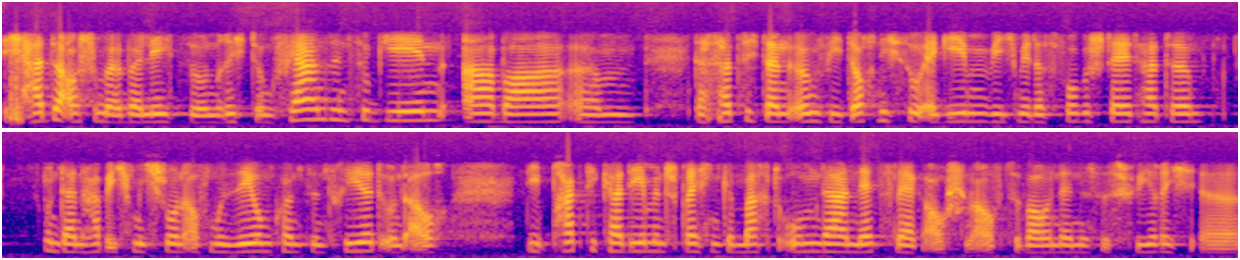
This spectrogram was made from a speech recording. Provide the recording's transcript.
ich hatte auch schon mal überlegt, so in Richtung Fernsehen zu gehen, aber ähm, das hat sich dann irgendwie doch nicht so ergeben, wie ich mir das vorgestellt hatte. Und dann habe ich mich schon auf Museum konzentriert und auch die Praktika dementsprechend gemacht, um da ein Netzwerk auch schon aufzubauen, denn es ist schwierig, äh,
